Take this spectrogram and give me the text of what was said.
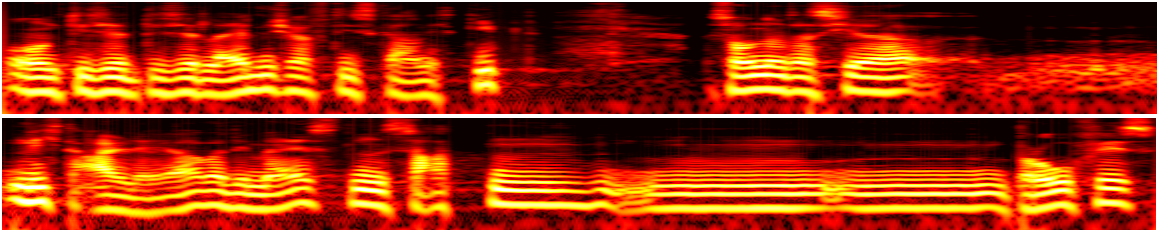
und diese, diese Leidenschaft, die es gar nicht gibt, sondern dass hier nicht alle, ja, aber die meisten satten mh, Profis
